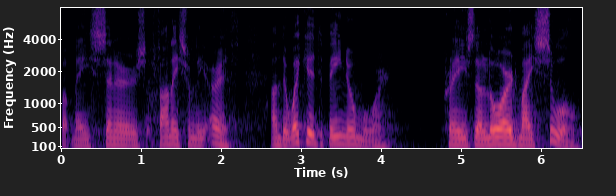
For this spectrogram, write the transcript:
But may sinners vanish from the earth and the wicked be no more. Praise the Lord, my soul.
